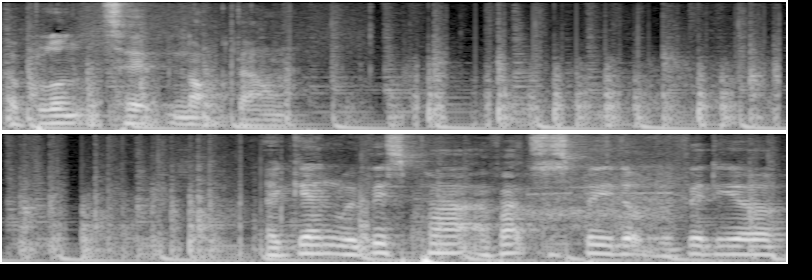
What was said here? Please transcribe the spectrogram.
a blunt tip knockdown. Again with this part I've had to speed up the video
